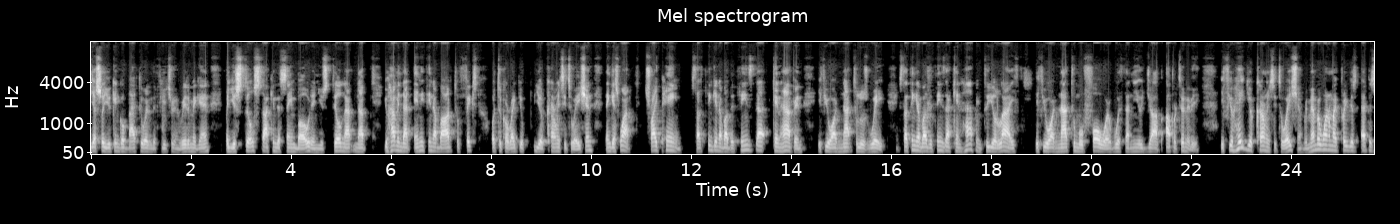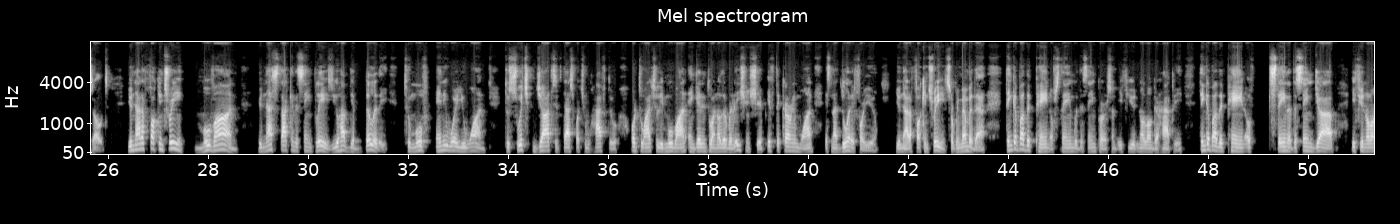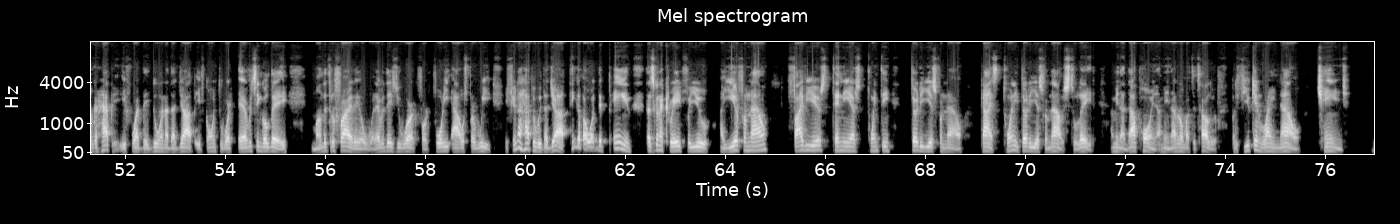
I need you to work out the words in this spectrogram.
just so you can go back to it in the future and read them again, but you're still stuck in the same boat and you still not not you haven't done anything about to fix or to correct your, your current situation, then guess what? Try pain. Start thinking about the things that can happen if you are not to lose weight. Start thinking about the things that can happen to your life if you are not to move forward with a new job opportunity. If you hate your current situation, remember one of my previous episodes. You're not a fucking tree. Move on. You're not stuck in the same place. You have the ability to move anywhere you want to switch jobs if that's what you have to, or to actually move on and get into another relationship if the current one is not doing it for you. You're not a fucking tree. So remember that. Think about the pain of staying with the same person if you're no longer happy. Think about the pain of staying at the same job if you're no longer happy. If what they're doing at that job, if going to work every single day, Monday through Friday, or whatever days you work for 40 hours per week, if you're not happy with that job, think about what the pain that's going to create for you a year from now, five years, 10 years, 20, 30 years from now, guys, 20, 30 years from now, it's too late. I mean, at that point, I mean, I don't know what to tell you, but if you can right now change,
